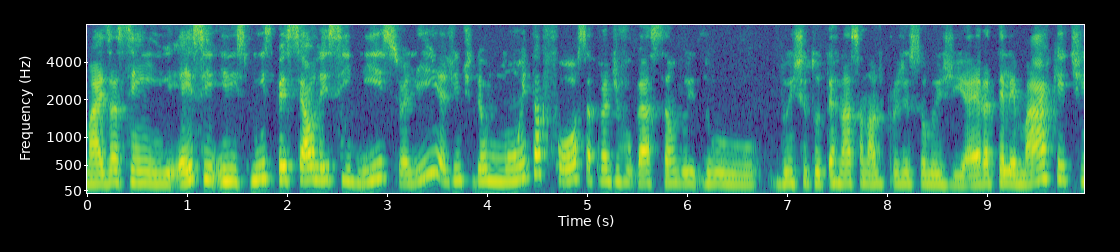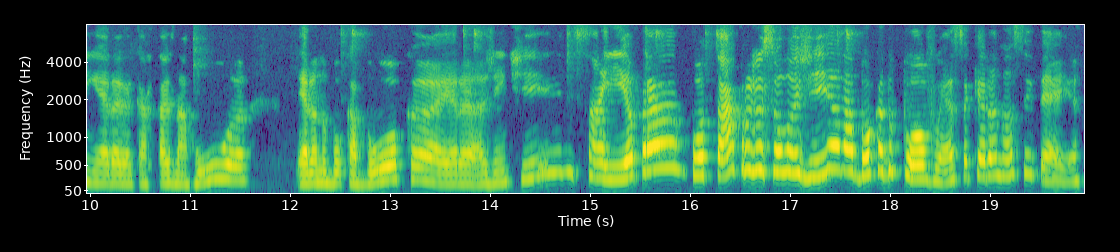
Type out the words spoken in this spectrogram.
Mas, assim, esse, em especial nesse início ali, a gente deu muita força para a divulgação do, do, do, Instituto Internacional de Projeciologia. Era telemarketing, era cartaz na rua, era no boca a boca, era a gente saía para botar a projeciologia na boca do povo. Essa que era a nossa ideia.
